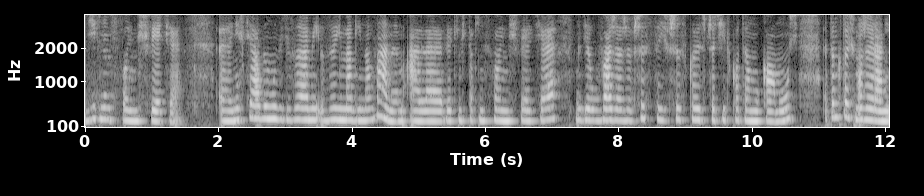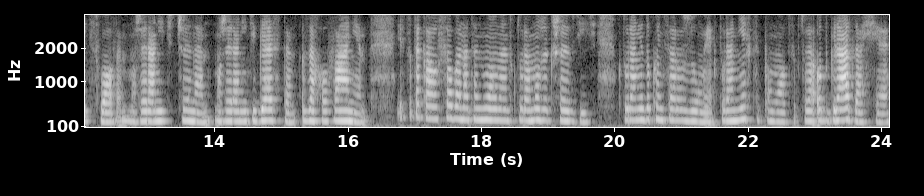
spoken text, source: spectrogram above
dziwnym swoim świecie. E, nie chciałabym mówić wyimaginowanym, ale w jakimś takim swoim świecie, gdzie uważa, że wszyscy i wszystko jest przeciwko temu komuś, ten ktoś może ranić słowem, może ranić czynem, może ranić gestem, zachowaniem. Jest to taka osoba na ten moment, która może krzywdzić, która nie do końca rozumie, która nie chce pomocy, która odgradza się.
